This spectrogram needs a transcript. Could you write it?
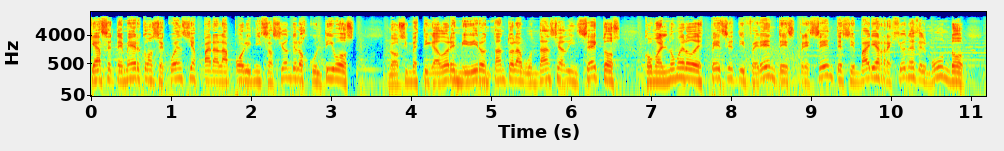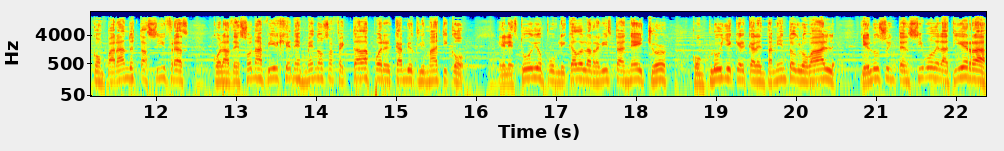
que hace temer consecuencias para la polinización de los cultivos. Los investigadores midieron tanto la abundancia de insectos como el número de especies diferentes presentes en varias regiones del mundo, comparando estas cifras con las de zonas vírgenes menos afectadas por el cambio climático. El estudio publicado en la revista Nature concluye que el calentamiento global y el uso intensivo de la tierra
